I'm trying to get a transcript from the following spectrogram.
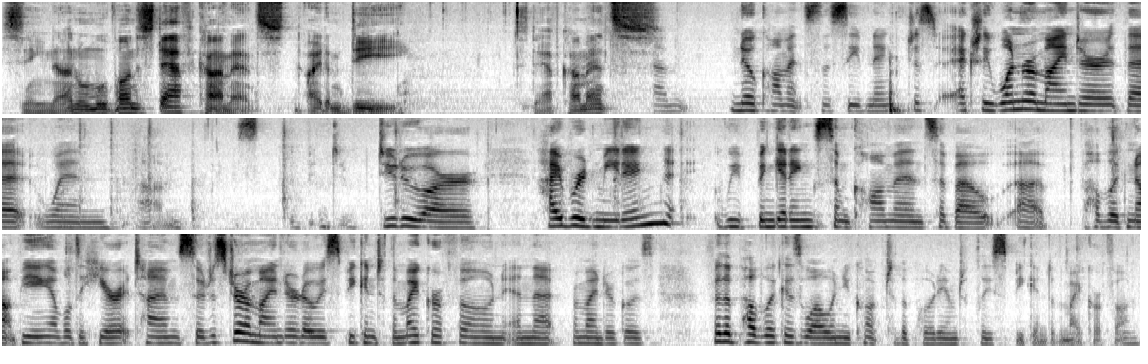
Seeing none, we'll move on to staff comments. Item D. Staff comments? Um, No comments this evening. Just actually one reminder that when, um, due to our hybrid meeting, we've been getting some comments about uh, public not being able to hear at times. So just a reminder to always speak into the microphone, and that reminder goes for the public as well when you come up to the podium to please speak into the microphone.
